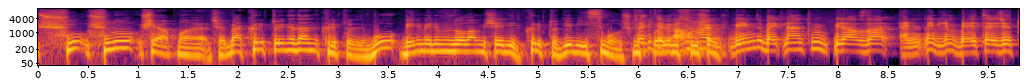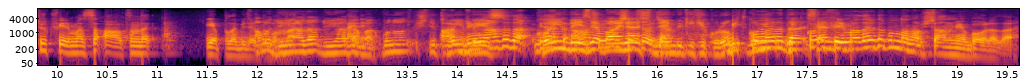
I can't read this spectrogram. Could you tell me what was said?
şu şunu şey yapmaya ben kriptoyu neden kripto dedim? Bu benim elimde olan bir şey değil. Kripto diye bir isim oluşmuş. Tabii Böyle tabii bir ama şey hayır, benim de beklentim biraz daha hani ne bileyim BTC Türk firması altında yapılabilir Ama bunlar. dünyada dünyada Hani- bak bunu işte Coinbase, dünyada da Coinbase ve şey Binance söyleyeceğim. en büyük iki kurum. Bitcoin, Bunlara da Bitcoin sen de firmaları da bundan hoşlanmıyor bu arada.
